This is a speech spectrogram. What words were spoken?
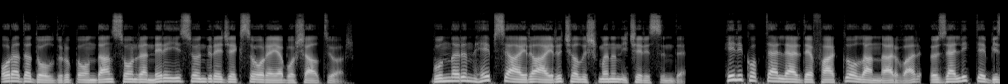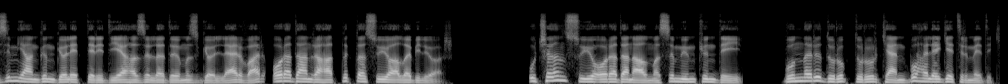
orada doldurup ondan sonra nereyi söndürecekse oraya boşaltıyor. Bunların hepsi ayrı ayrı çalışmanın içerisinde. Helikopterlerde farklı olanlar var, özellikle bizim yangın göletleri diye hazırladığımız göller var, oradan rahatlıkla suyu alabiliyor. Uçağın suyu oradan alması mümkün değil. Bunları durup dururken bu hale getirmedik.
